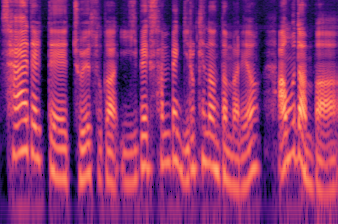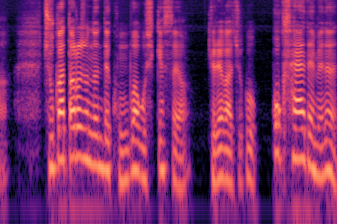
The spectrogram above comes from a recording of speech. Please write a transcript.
사야 될 때 조회수가 200, 300 이렇게 나온단 말이에요. 아무도 안 봐. 주가 떨어졌는데 공부하고 싶겠어요. 그래가지고 꼭 사야 되면은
